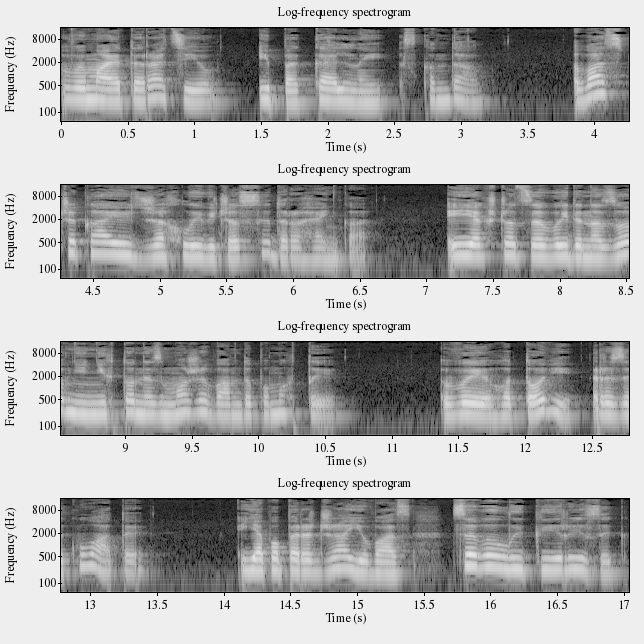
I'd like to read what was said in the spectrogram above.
Ви маєте рацію і пекельний скандал. Вас чекають жахливі часи, дорогенька, і якщо це вийде назовні, ніхто не зможе вам допомогти. Ви готові ризикувати? Я попереджаю вас, це великий ризик,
